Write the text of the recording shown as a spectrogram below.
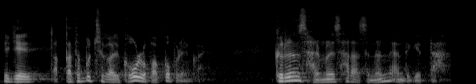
이게 딱 갖다 붙여가지고 거울로 바꿔버린 거예요. 그런 삶을 살아서는 안 되겠다.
